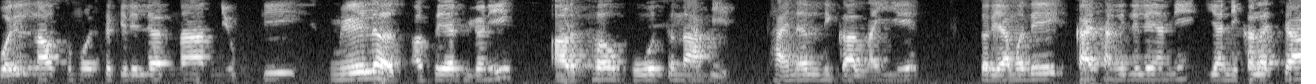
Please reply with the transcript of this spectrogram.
वरील नाव समाविष्ट केलेल्यांना नियुक्ती मिळेलच असं या ठिकाणी अर्थ होत नाही. फायनल निकाल नाहीये. तर यामध्ये काय सांगितलेले यांनी? या निकालाच्या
